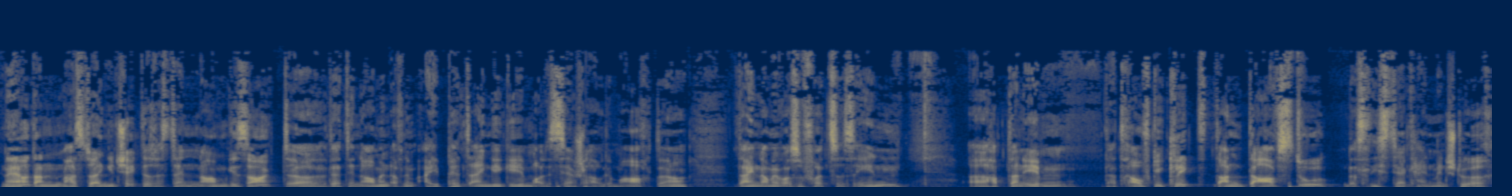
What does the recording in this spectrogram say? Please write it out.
naja, dann hast du eingecheckt, du hast deinen Namen gesagt, äh, der hat den Namen auf einem iPad eingegeben, alles sehr schlau gemacht. Ja. Dein Name war sofort zu sehen. Äh, hab dann eben da drauf geklickt, dann darfst du, das liest ja kein Mensch durch,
